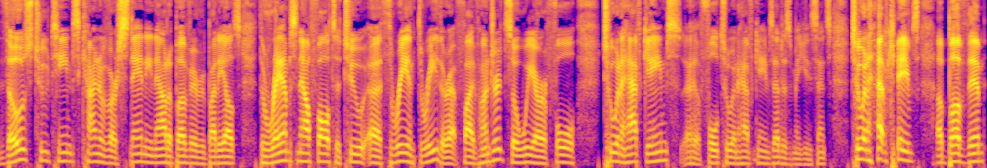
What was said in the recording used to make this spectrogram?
Those two teams kind of are standing out above everybody else. The Rams now fall to two, uh, 3 and 3. They're at 500. So we are a full two and a half games. Uh, full two and a half games. That doesn't make any sense. Two and a half games above them.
